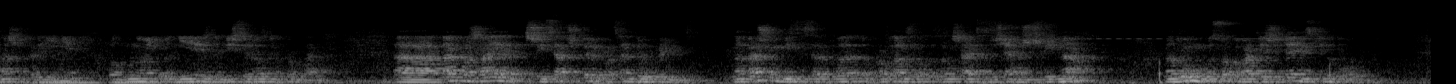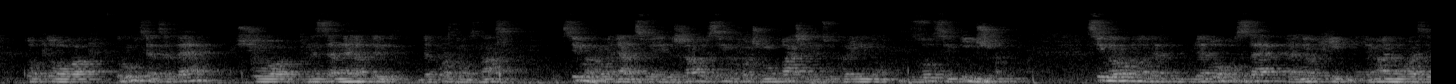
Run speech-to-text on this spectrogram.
в нашій країні однією з найбільш серйозних проблем. Е, Так вважає 64% українців. На першому місці серед проблем залишається, звичайно ж, війна, на другому висока вартість життя і низькі доходи. Тобто корупція це те, що несе негатив для кожного з нас. Всі ми громадяни своєї держави, всі ми хочемо бачити цю країну зовсім іншою. Всі ми робимо для, для того все е, необхідне. Я маю на увазі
